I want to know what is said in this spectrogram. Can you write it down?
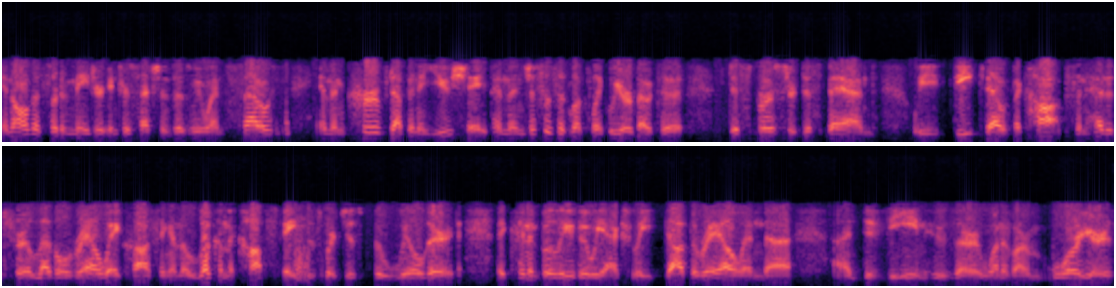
in all the sort of major intersections as we went south and then curved up in a U shape. And then just as it looked like we were about to disperse or disband, we deked out the cops and headed for a level railway crossing, and the look on the cops' faces were just bewildered. They couldn't believe that we actually got the rail, and uh, uh, Devine, who's our one of our warriors,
